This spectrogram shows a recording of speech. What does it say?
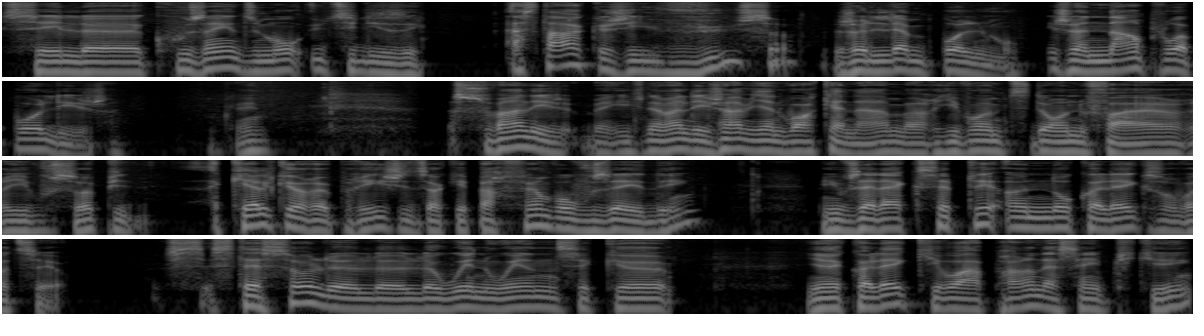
c'est le cousin du mot utiliser. À cette heure que j'ai vu ça, je l'aime pas le mot. Je n'emploie pas les gens souvent, les, bien, évidemment, les gens viennent voir Canam, auriez-vous un petit don à nous faire, auriez-vous ça? Puis à quelques reprises, j'ai dit, OK, parfait, on va vous aider, mais vous allez accepter un de nos collègues sur votre CA. C'était ça le win-win, c'est que il y a un collègue qui va apprendre à s'impliquer,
